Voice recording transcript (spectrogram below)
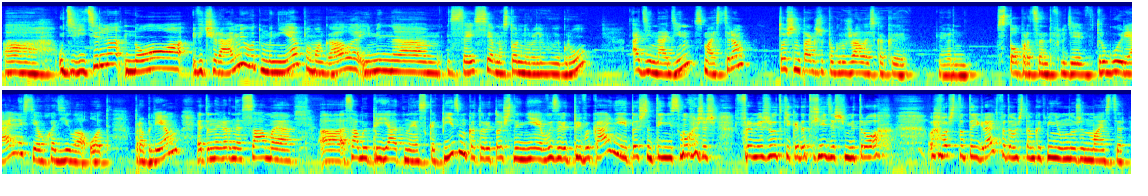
А, удивительно, но вечерами вот мне помогала именно сессия в настольную ролевую игру один на один с мастером. Точно так же погружалась, как и, наверное, сто процентов людей в другую реальность, я уходила от проблем. Это, наверное, самое, э, самый приятный эскапизм, который точно не вызовет привыкание, и точно ты не сможешь в промежутке, когда ты едешь в метро, во что-то играть, потому что там как минимум нужен мастер.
